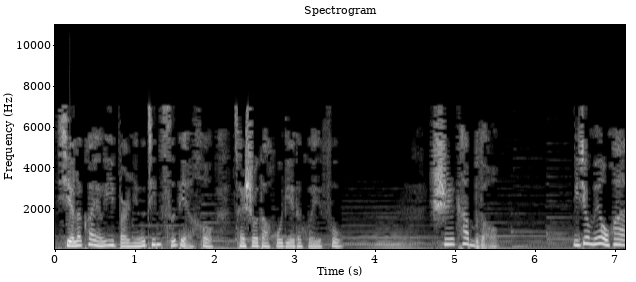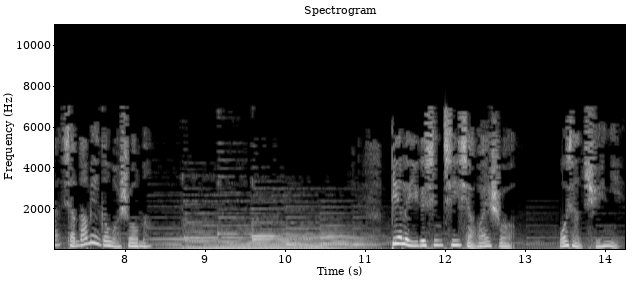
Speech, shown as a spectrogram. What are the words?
写了快有一本牛津词典后，才收到蝴蝶的回复：“诗看不懂，你就没有话想当面跟我说吗？”憋了一个星期，小歪说：“我想娶你。”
